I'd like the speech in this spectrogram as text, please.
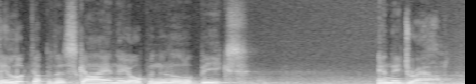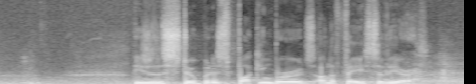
they looked up in the sky and they opened their little beaks and they drowned. These are the stupidest fucking birds on the face of the earth.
